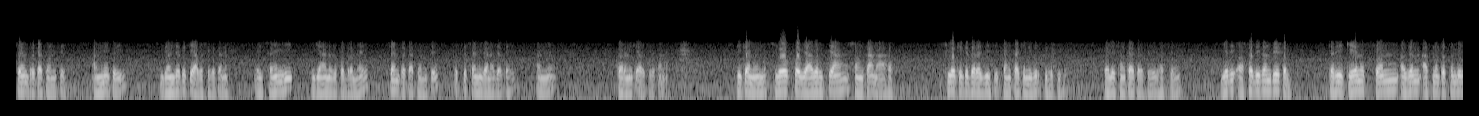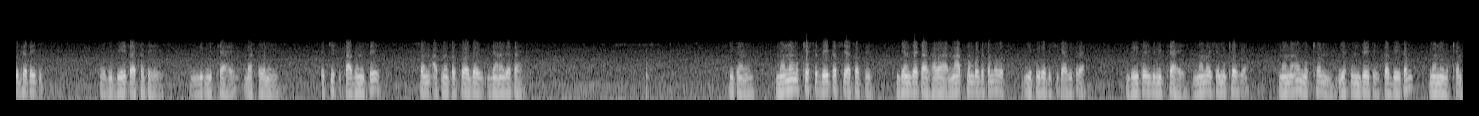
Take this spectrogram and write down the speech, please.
स्वयं प्रकाश होने से। अन्य कोई व्यंजक की आवश्यकता नहीं। वही स्वयं ही ज्ञान रूप ब्रह्म है, स्वयं प्रकाश होने से उससे स्वयं जाना जाता है, अन्य करने की आवश्यकता नहीं। ठीक है, मैं श्लोक व्यावृत्या शंका माह। श्लोक के द्वारा जिस शंका की निवृत्ति होती है, पहले शंका करते हैं भाष्य में, यदि असदिदम द्वेतम तरी केन स्वम अजम आत्मतत्व विबुद्धते यदि द्वैत असत है मिथ्या है, वास्तव नहीं। तो किस साधन से स्वयं आत्म तत्व अजब जाना जाता है? ठीक है मनो मुख्य से द्वैत से असत्य व्यंजक का भाव, नात्मबोध संभव ये पूर्व पक्षी का अभिप्राय। द्वैत यदि मिथ्या है, मनो से मुख्य हो गया। मन मुख्यम यशुन द्वैत तद्वैतम मनो मुख्यम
